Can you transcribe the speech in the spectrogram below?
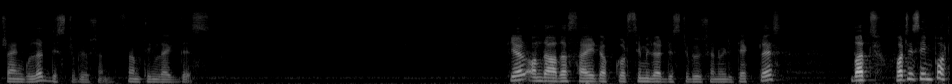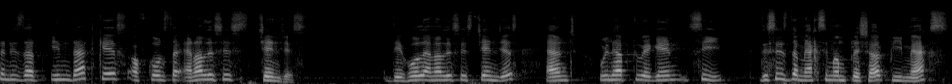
triangular distribution something like this. here on the other side of course similar distribution will take place. But what is important is that in that case of course the analysis changes the whole analysis changes and we will have to again see this is the maximum pressure P max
